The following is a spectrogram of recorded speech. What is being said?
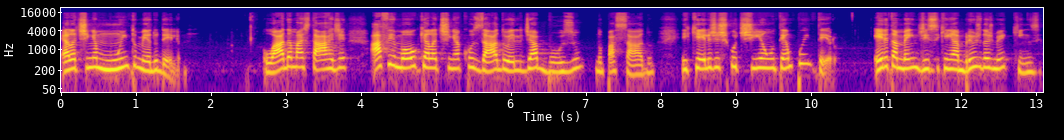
Ela tinha muito medo dele. O Adam, mais tarde, afirmou que ela tinha acusado ele de abuso no passado e que eles discutiam o tempo inteiro. Ele também disse que em abril de 2015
